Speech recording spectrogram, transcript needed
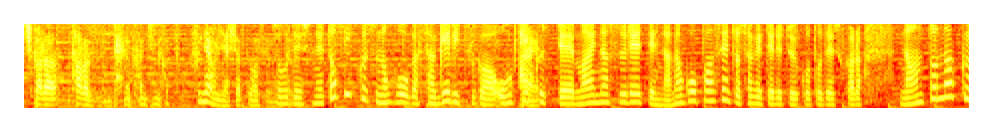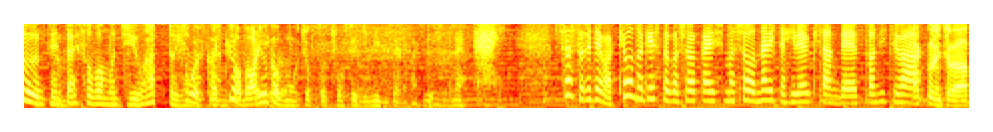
力足らずみたいな感じになってふにゃふにゃしちゃってますよね。そうですね。トピックスの方が下げ率が大きくて、はい、マイナス0.75%下げてるということですからなんとなく全体相場もじわっという、うん、そうですね。今日はバリュー株もちょっと調整気味みたいな感じですよね、うん、はいさあそれでは今日のゲストご紹介しましょう。成田博之さんです。こんにちは、はい、こんにちは。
